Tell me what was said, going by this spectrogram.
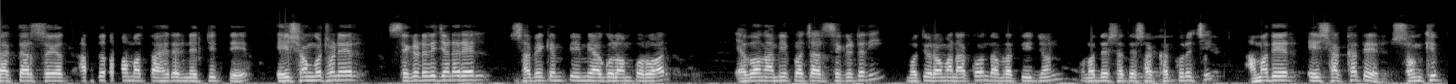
ডাক্তার সৈয়দ আব্দুল মোহাম্মদ তাহেরের নেতৃত্বে এই সংগঠনের সেক্রেটারি জেনারেল সাবেক এমপি মিয়া গোলাম পরোয়ার এবং আমি প্রচার সেক্রেটারি মতিউর রহমান আকন্দ, আমরা তিনজন ওনাদের সাথে সাক্ষাৎ করেছি। আমাদের এই সাক্ষাতের সংক্ষিপ্ত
